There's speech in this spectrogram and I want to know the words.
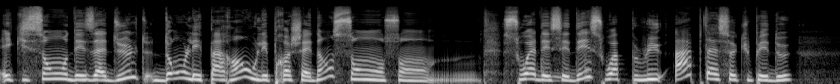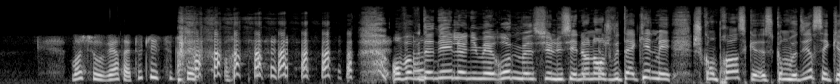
et qui sont des adultes dont les parents ou les proches aidants sont, sont soit décédés, soit plus aptes à s'occuper d'eux. Moi, je suis ouverte à toutes les suggestions. On va vous donner le numéro de Monsieur Lucien. Non, non, je vous taquine, mais je comprends ce que ce qu'on veut dire, c'est que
